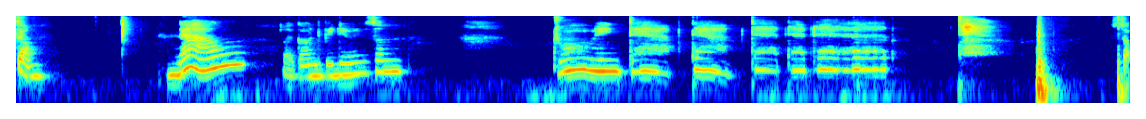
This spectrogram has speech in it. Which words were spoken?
So now we're going to be doing some drawing. Dab dab dab dab dab. Dab. So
